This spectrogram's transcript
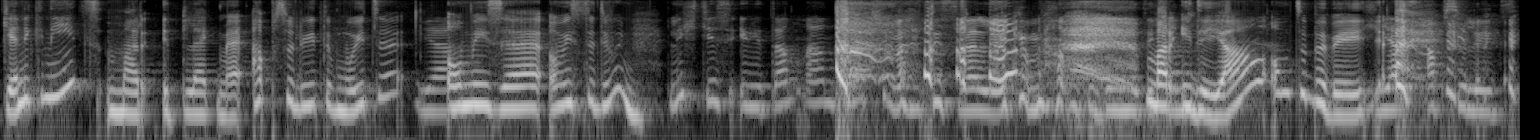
ken ik niet, maar het lijkt mij absoluut de moeite Ja. om, eens, eh, om eens te doen. Lichtjes irritant aan het plaatje, maar het is wel leuk om aan te doen. Maar ideaal om te bewegen. Ja, absoluut.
